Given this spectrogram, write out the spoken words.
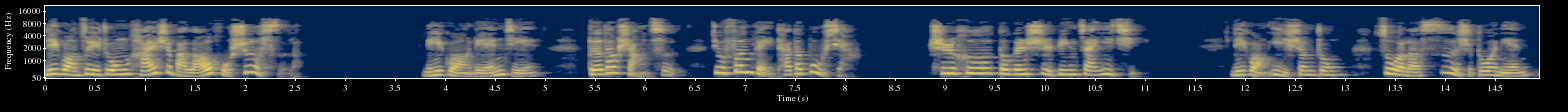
李广最终还是把老虎射死了。李广廉洁，得到赏赐就分给他的部下，吃喝都跟士兵在一起。李广一生中做了四十多年。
